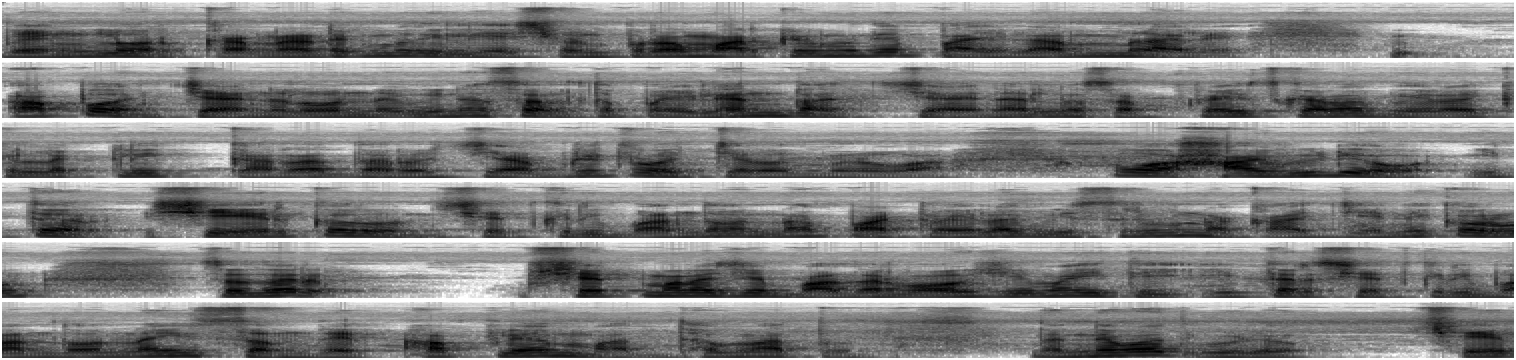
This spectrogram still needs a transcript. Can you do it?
बेंगलोर कर्नाटकमधील यशवंतपुरा मार्केटमध्ये पाहायला मिळाले. आपण चॅनलवर नवीन असाल तर पहिल्यांदाच चॅनलला सबस्क्राईब करा बेलायकनला क्लिक करा दररोजचे अपडेट रोजच्या रोज मिळवा व हा व्हिडिओ इतर शेअर करून शेतकरी बांधवांना पाठवायला विसरू नका जेणेकरून सदर शेतमालाचे बाजारभावाची माहिती इतर शेतकरी बांधवांनाही समजेल आपल्या माध्यमातून. धन्यवाद व्हिडिओ शेअर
